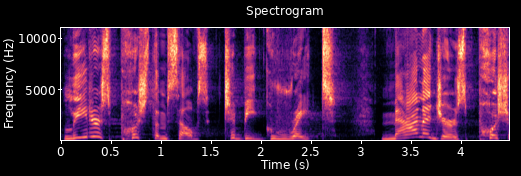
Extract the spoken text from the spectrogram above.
Leaders push themselves to be great. Managers push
